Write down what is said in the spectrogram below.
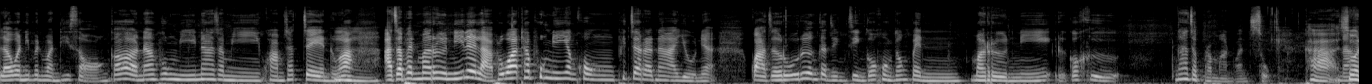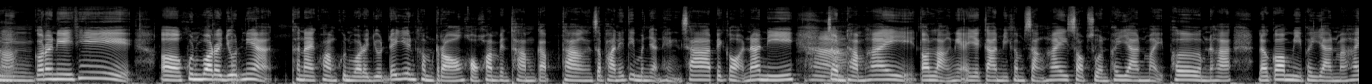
แล้ววันนี้เป็นวันที่สองก็น่าพรุ่งนี้น่าจะมีความชัดเจนหรือว่า อาจจะเป็นมะรืนนี้เลยแหละเพราะว่าถ้าพรุ่งนี้ยังคงพิจารณาอยู่เนี่ย กว่าจะรู้เรื่องกันจริง ๆ ก็คงต้องเป็นมะรืนนี้หรือก็คือน่าจะประมาณวันศุกร์ค่ะ ส่วนกรณีที่คุณวรยุทธ์เนี่ย ทนายความคุณวรยุทธ์ได้ยื่นคำร้องขอความเป็นธรรมกับทางสภานิติบัญญัติแห่งชาติไปก่อนหน้านี้ จนทำให้ตอนหลังเนี่ยอายการมีคำสั่งให้สอบสวนพยานใหม่เพิ่มนะคะ แล้วก็มีพยานมาให้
